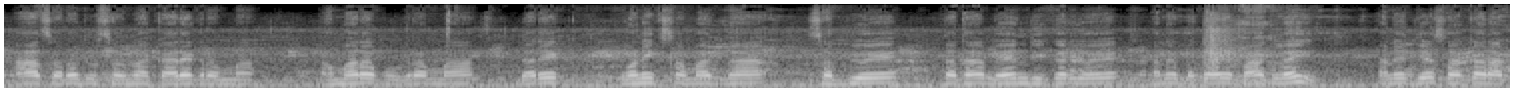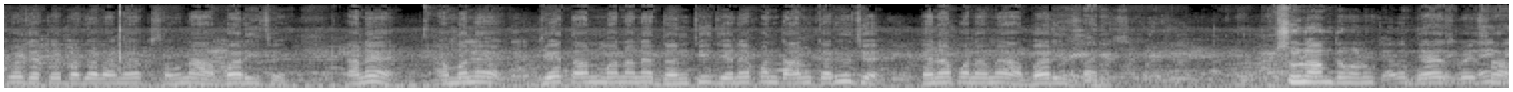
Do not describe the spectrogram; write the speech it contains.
આ શરદ ઉત્સવના કાર્યક્રમમાં અમારા પ્રોગ્રામમાં દરેક વણિક સમાજના સભ્યોએ તથા બહેન દીકરીઓએ અને બધાએ ભાગ લઈ અને જે સહકાર આપ્યો છે તે બદલ અમે સૌના આભારી છે. અને અમને જે તન, મન અને ધનથી જેને પણ દાન કર્યું છે, એના પણ અમે આભારી છીએ. શું નામ તમારું? જયેશભાઈ શાહ.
